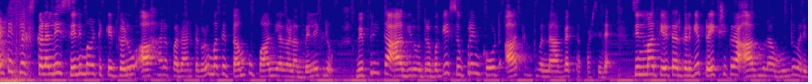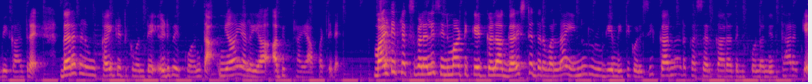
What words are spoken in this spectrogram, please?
ಮಲ್ಟಿಪ್ಲೆಕ್ಸ್ಗಳಲ್ಲಿ ಸಿನಿಮಾ ಟಿಕೆಟ್ಗಳು, ಆಹಾರ ಪದಾರ್ಥಗಳು ಮತ್ತೆ ತಂಪು ಪಾನೀಯಗಳ ಬೆಲೆಗಳು ವಿಪರೀತ ಆಗಿರುವುದರ ಬಗ್ಗೆ ಸುಪ್ರೀಂ ಕೋರ್ಟ್ ಆತಂಕವನ್ನ ವ್ಯಕ್ತಪಡಿಸಿದೆ. ಸಿನಿಮಾ ಥಿಯೇಟರ್ಗಳಿಗೆ ಪ್ರೇಕ್ಷಕರ ಆಗಮನ ಮುಂದುವರಿಬೇಕಾದ್ರೆ ದರಗಳು ಕೈಗೆಟುಕುವಂತೆ ಇಡಬೇಕು ಅಂತ ನ್ಯಾಯಾಲಯ ಅಭಿಪ್ರಾಯ ಪಟ್ಟಿದೆ ಮಲ್ಟಿಪ್ಲೆಕ್ಸ್ಗಳಲ್ಲಿ ಸಿನಿಮಾ ಟಿಕೆಟ್ಗಳ ಗರಿಷ್ಠ ದರವನ್ನ ಇನ್ನೂರು ರುಗೆ ಮಿತಿಗೊಳಿಸಿ ಕರ್ನಾಟಕ ಸರ್ಕಾರ ತೆಗೆದುಕೊಂಡ ನಿರ್ಧಾರಕ್ಕೆ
